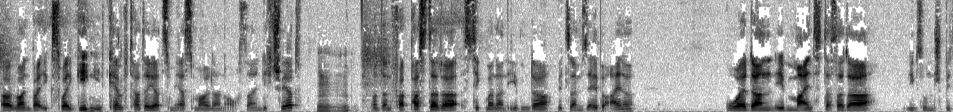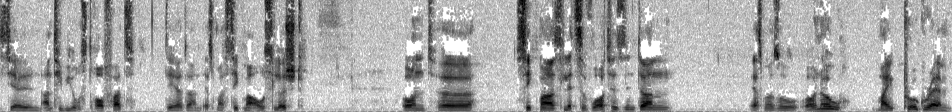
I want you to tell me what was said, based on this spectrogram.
Aber wenn man bei X2 gegen ihn kämpft, hat er ja zum ersten Mal dann auch sein Lichtschwert. Mhm. Und dann verpasst er da Stigma dann eben da mit seinem Säbel eine, wo er dann eben meint, dass er da irgend so einen speziellen Antivirus drauf hat, der dann erstmal Stigma auslöscht. Und äh, Sigmas letzte Worte sind dann erstmal so, oh no, my program,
